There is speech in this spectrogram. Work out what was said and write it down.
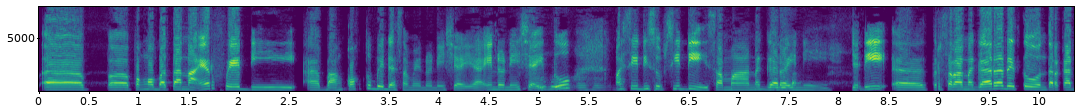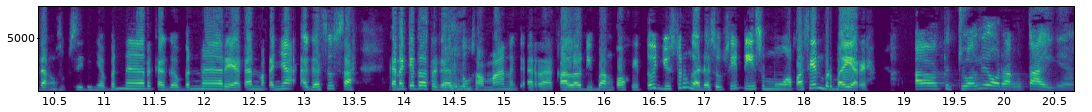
eh, pe- pengobatan ARV di eh, Bangkok tuh beda sama Indonesia ya. Indonesia itu Mhm, mhm. masih disubsidi sama negara Iya. ini. Jadi eh, terserah negara deh tuh, ntar kadang subsidinya bener, kagak bener ya kan. Makanya agak susah karena kita tergantung sama negara. Kalau di Bangkok itu justru nggak ada subsidi, semua pasien berbayar ya. Eh, kecuali orang Thai-nya.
